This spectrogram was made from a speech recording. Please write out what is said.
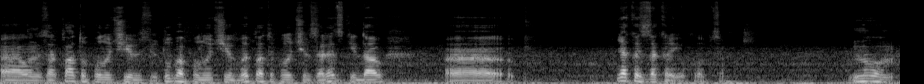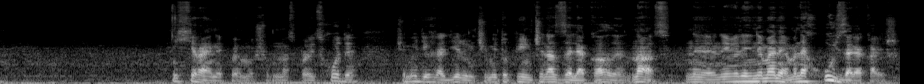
Е, он зарплату получив, з Ютуба получив, виплати получив, Зарецький дав. Е, якось закрию хлопцям. Ну. Ніхіра я не пойму, що в нас відбувається. Чи ми деградіруємо, чи ми тупіємо, чи нас залякали. Нас. Не, не, не мене, мене хуй залякаєш.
